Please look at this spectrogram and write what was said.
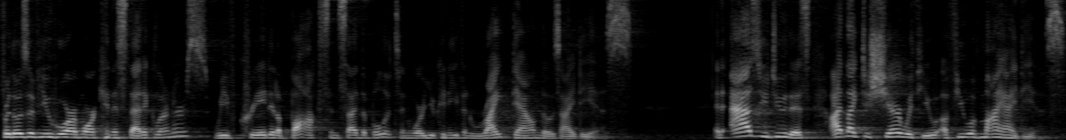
For those of you who are more kinesthetic learners, we've created a box inside the bulletin where you can even write down those ideas. And as you do this, I'd like to share with you a few of my ideas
